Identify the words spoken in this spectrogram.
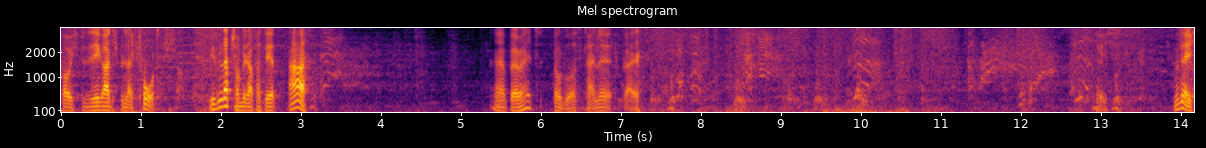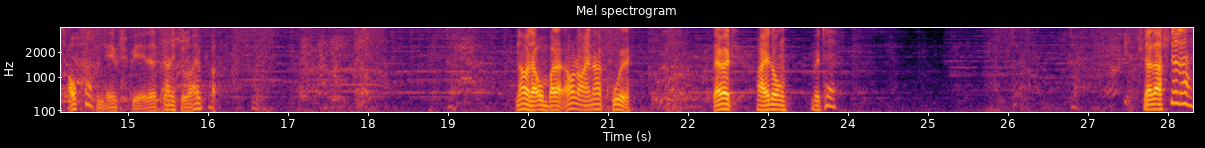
Oh, ich sehe gerade, ich bin gleich tot. Wie sind das schon wieder passiert? Ah, äh, Barrett, oh, du hast keine geil. Ich, ich muss ja echt aufpassen im Spiel. Das ist gar nicht so einfach. Na, no, da oben ballert auch noch einer. Cool. Barrett, Heilung, bitte. Schneller, schneller.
